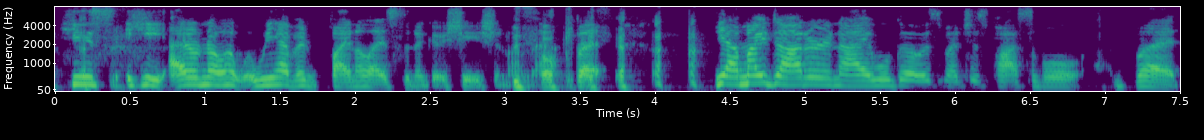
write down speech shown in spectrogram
he's he i don't know we haven't finalized the negotiation on that okay. but yeah my daughter and i will go as much as possible but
